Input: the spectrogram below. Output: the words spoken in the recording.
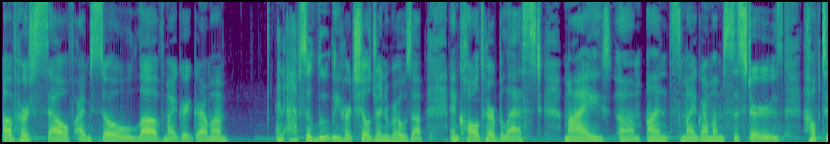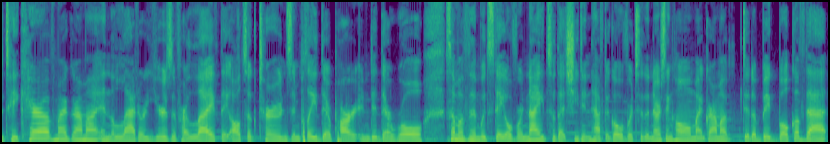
of herself. I'm so love my great grandma and absolutely, her children rose up and called her blessed. My um, aunts, my grandma's sisters helped to take care of my grandma in the latter years of her life. They all took turns and played their part and did their role. Some of them would stay overnight so that she didn't have to go over to the nursing home. My grandma did a big bulk of that.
